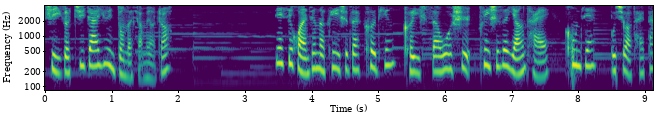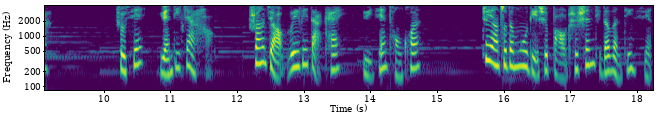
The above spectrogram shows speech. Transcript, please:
是一个居家运动的小妙招。练习环境呢，可以是在客厅，可以是在卧室，可以是在阳台，空间不需要太大。首先，原地站好，双脚微微打开，与肩同宽。这样做的目的是保持身体的稳定性，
